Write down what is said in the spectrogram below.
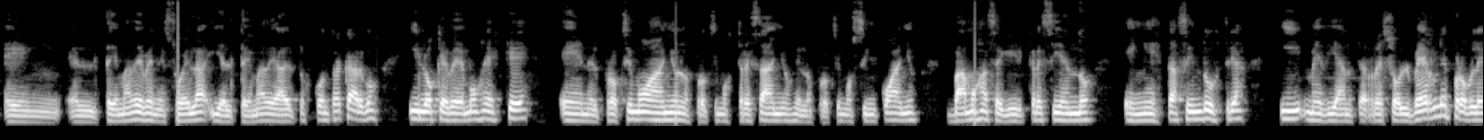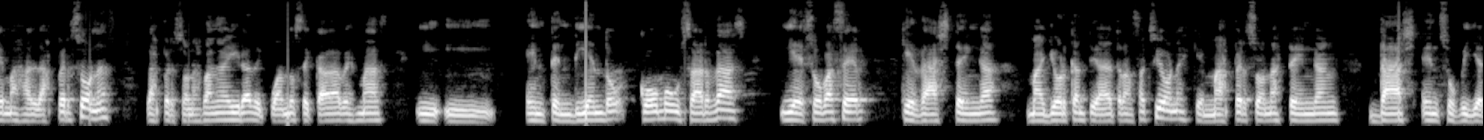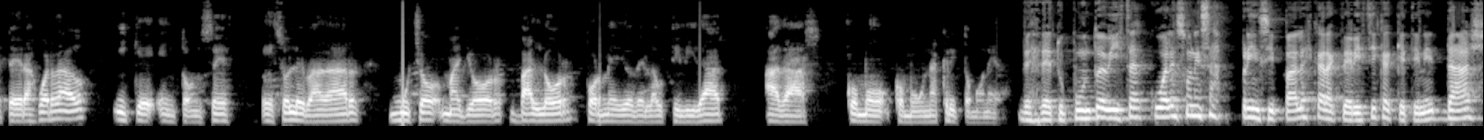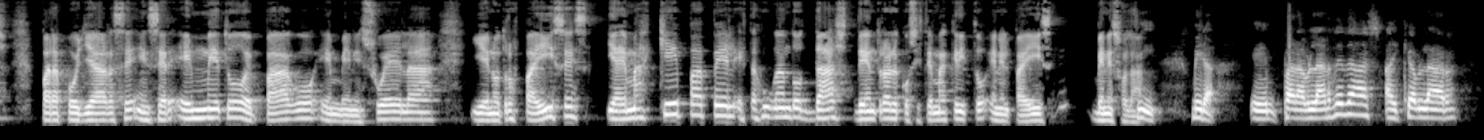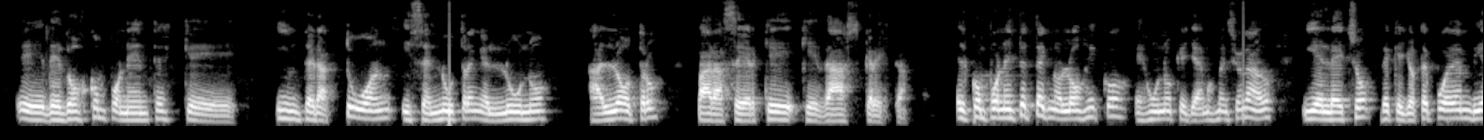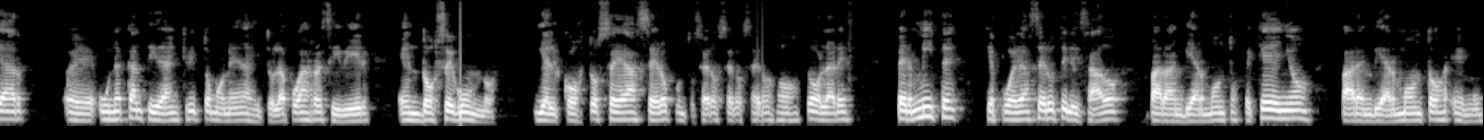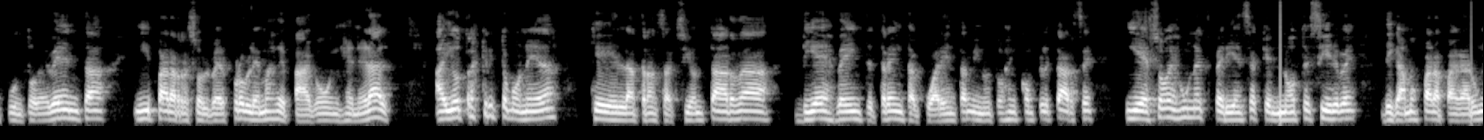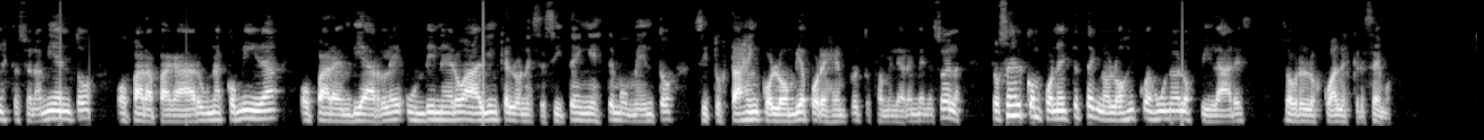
el tema de Venezuela y el tema de altos contracargos. Y lo que vemos es que en el próximo año, en los próximos tres años, en los próximos cinco años, vamos a seguir creciendo en estas industrias y mediante resolverle problemas a las personas, las personas van a ir adecuándose cada vez más y, entendiendo cómo usar Dash y eso va a hacer que Dash tenga mayor cantidad de transacciones, que más personas tengan Dash en sus billeteras guardado y que entonces eso le va a dar mucho mayor valor por medio de la utilidad a Dash como, como una criptomoneda. Desde tu punto de vista, ¿cuáles son esas principales características que tiene Dash para apoyarse en ser el método de pago en Venezuela y en otros países? Y además, ¿qué papel está jugando Dash dentro del ecosistema cripto en el país venezolano? Sí, mira, eh, para hablar de Dash hay que hablar eh, de dos componentes que interactúan y se nutren el uno al otro para hacer que, que Dash crezca. El componente tecnológico es uno que ya hemos mencionado y el hecho de que yo te pueda enviar eh, una cantidad en criptomonedas y tú la puedas recibir en dos segundos y el costo sea 0.0002 dólares, permite que pueda ser utilizado para enviar montos pequeños, para enviar montos en un punto de venta y para resolver problemas de pago en general. Hay otras criptomonedas que la transacción tarda 10, 20, 30, 40 minutos en completarse y eso es una experiencia que no te sirve, digamos, para pagar un estacionamiento o para pagar una comida o para enviarle un dinero a alguien que lo necesite en este momento, si tú estás en Colombia, por ejemplo, y tu familiar en Venezuela. Entonces, el componente tecnológico es uno de los pilares sobre los cuales crecemos.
